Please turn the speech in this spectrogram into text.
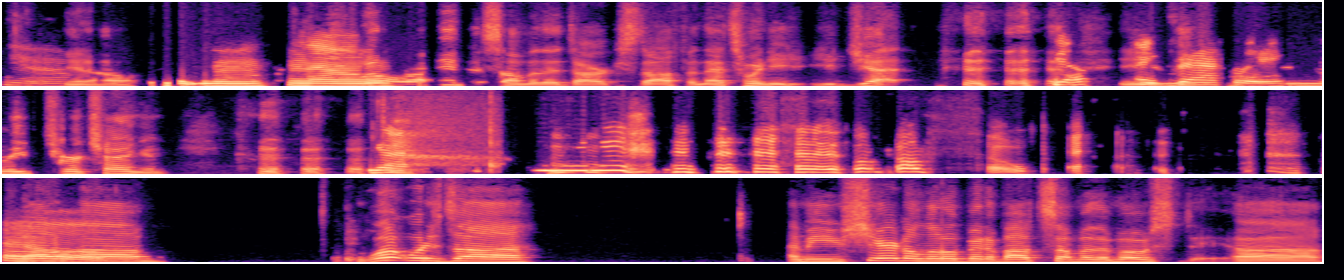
Yeah. you know. Mhm. You'll No. run into some of the dark stuff, and that's when you, you jet. Yep. You leave- Exactly. you leave church hanging. Yeah. it felt so bad. Now, Oh. um, what was uh? I mean, you shared a little bit about some of the most uh,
